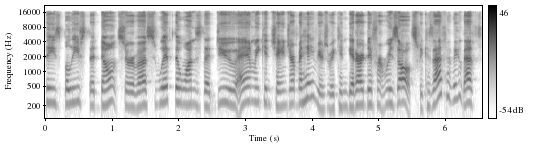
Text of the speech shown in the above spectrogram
these beliefs that don't serve us with the ones that do and we can change our behaviors. We can get our different results because that's i think that's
